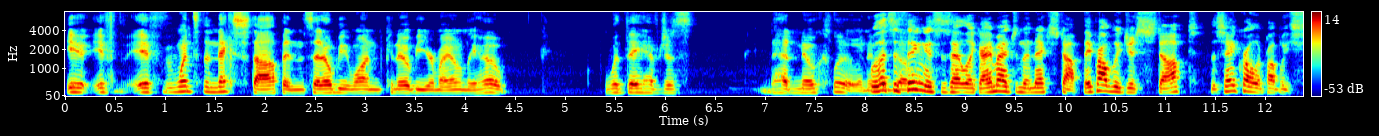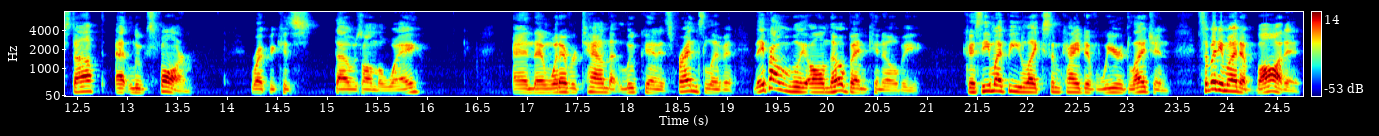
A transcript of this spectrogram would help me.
if if if it went to the next stop and said Obi Wan Kenobi, you're my only hope, would they have just had no clue? And Well, that's the thing is, is that like I imagine the next stop, they probably just stopped. The Sandcrawler probably stopped at Luke's farm, right? Because that was on the way. And then whatever town that Luke and his friends live in, they probably all know Ben Kenobi, because he might be like some kind of weird legend. Somebody might have bought it,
